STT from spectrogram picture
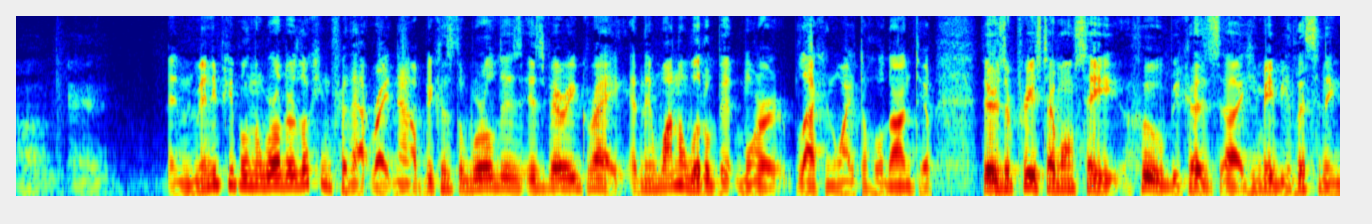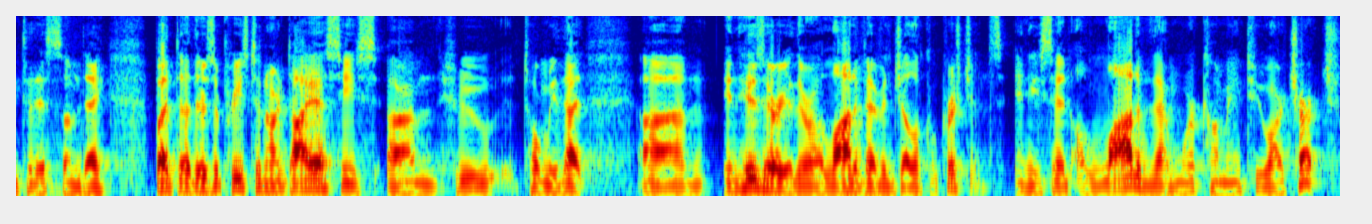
Um, and and many people in the world are looking for that right now because the world is, is very gray and they want a little bit more black and white to hold on to. There's a priest, I won't say who because uh, he may be listening to this someday, but uh, there's a priest in our diocese um, who told me that um, in his area there are a lot of evangelical Christians. And he said a lot of them were coming to our church.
